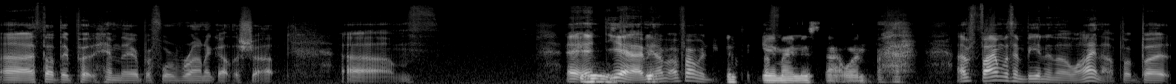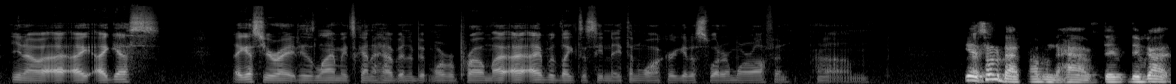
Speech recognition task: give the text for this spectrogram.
Uh, I thought they put him there before Vrana got the shot. Um, and, and, yeah, I mean, I'm, I'm fine with. Game, I missed that one. I'm fine with him being in the lineup, but, but you know, I, I, I guess I guess you're right. His line mates kind of have been a bit more of a problem. I, I, I, would like to see Nathan Walker get a sweater more often. Um, yeah, it's not a bad problem to have. They've they've got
